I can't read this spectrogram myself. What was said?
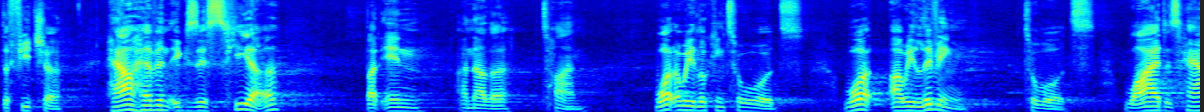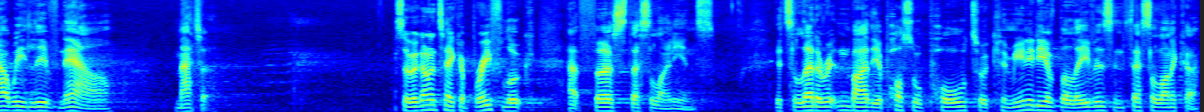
the future, how heaven exists here, but in another time. What are we looking towards? What are we living towards? Why does how we live now matter? So, we're going to take a brief look at 1 Thessalonians. It's a letter written by the Apostle Paul to a community of believers in Thessalonica,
